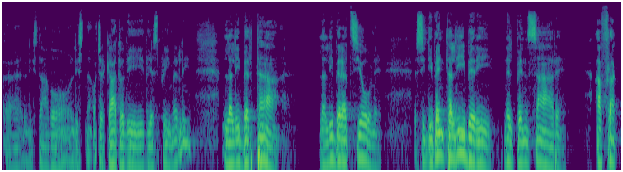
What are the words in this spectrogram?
eh, stavo, li st- ho cercato di, di, esprimerli, la libertà, la liberazione, si diventa liberi nel pensare, affra-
